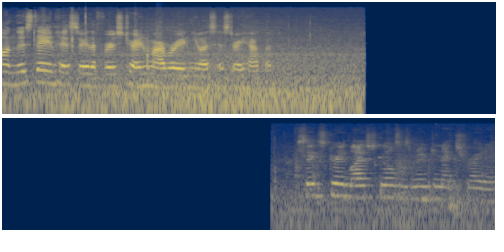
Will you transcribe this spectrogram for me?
On this day in history, the first train robbery in U.S. history happened. Sixth grade life skills is moved to next Friday.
